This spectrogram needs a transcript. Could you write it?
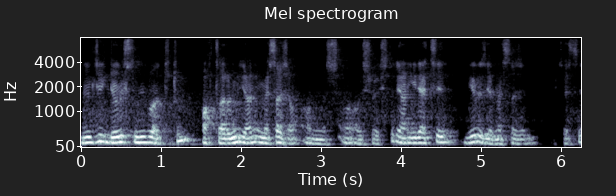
bilgi, görüş, duygu ve tutum aktarımı yani mesaj alış, alışveriştir. Yani ileti diyoruz ya mesajın Türkçesi,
